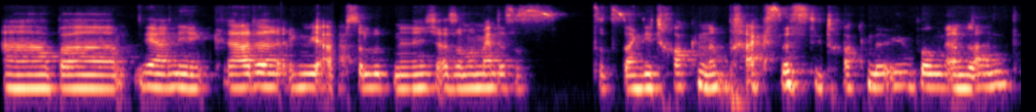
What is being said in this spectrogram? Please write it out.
aber ja, nee, gerade irgendwie absolut nicht. Also im Moment ist es sozusagen die trockene Praxis, die trockene Übung an Land.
